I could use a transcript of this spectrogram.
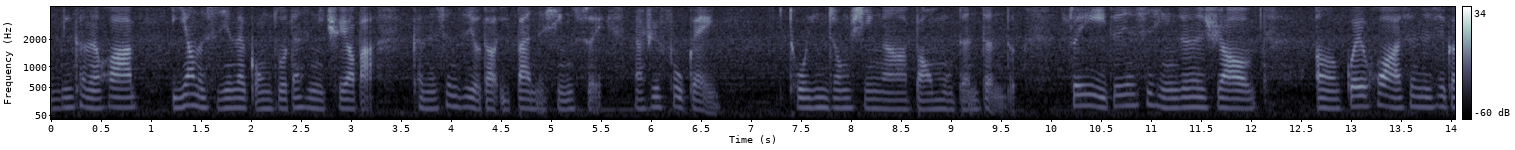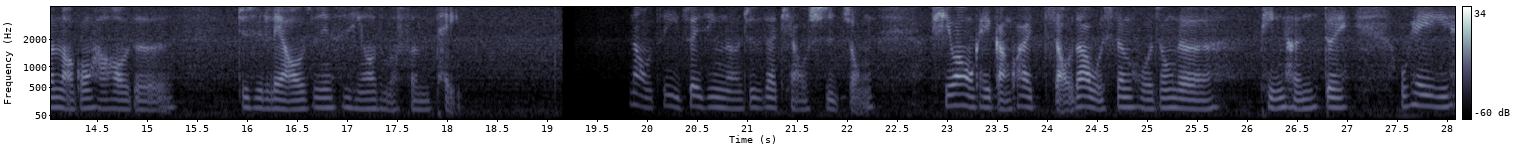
你可能花一样的时间在工作，但是你却要把可能甚至有到一半的薪水拿去付给托婴中心啊、保姆等等的。所以这件事情真的需要，嗯，规划，甚至是跟老公好好的就是聊这件事情要怎么分配。那我自己最近呢，就是在调试中。希望我可以赶快找到我生活中的平衡，对我可以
